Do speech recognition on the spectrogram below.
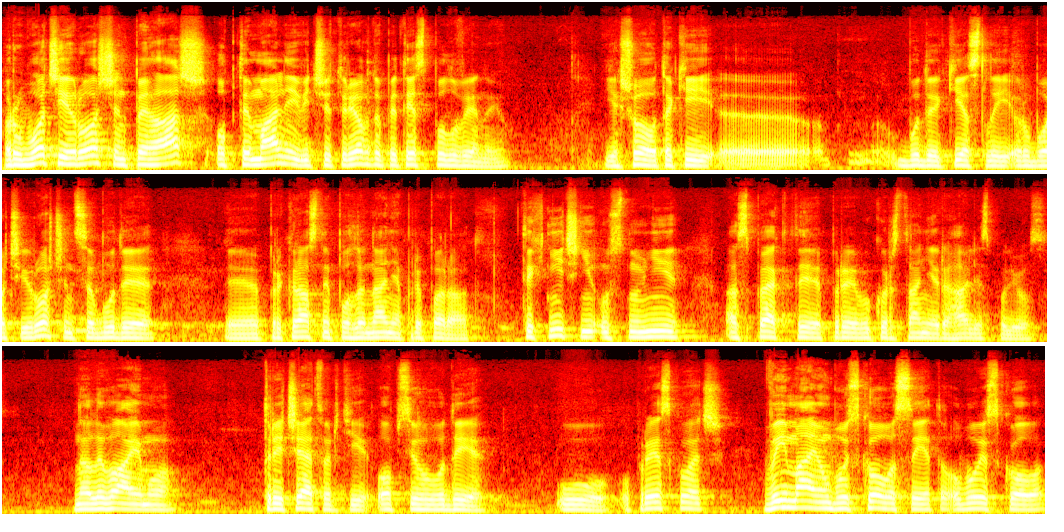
Робочий розчин pH оптимальний від 4 до 5,5. Якщо такий е, буде кислий робочий розчин, це буде е, прекрасне поглинання препарату. Технічні основні аспекти при використанні регаліс полюс. Наливаємо 3 четверті обсягу води у оприскувач. Виймаємо обов'язково сито, обов'язково,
